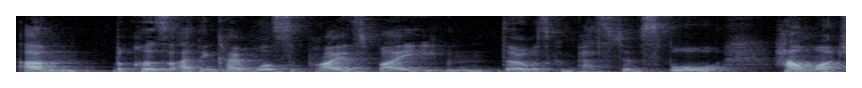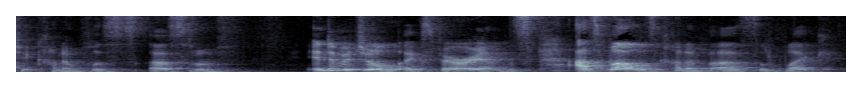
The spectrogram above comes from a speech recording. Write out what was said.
Um, because I think I was surprised by even though it was competitive sport how much it kind of was a sort of individual experience as well as kind of a sort of like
